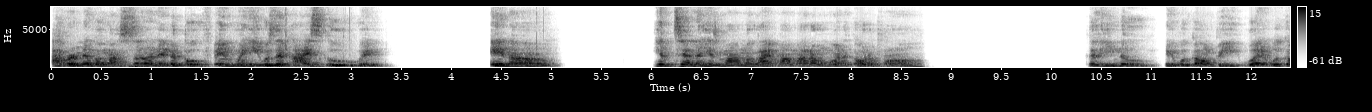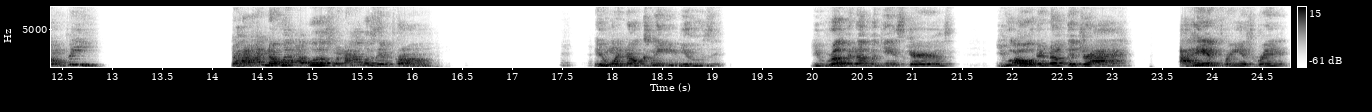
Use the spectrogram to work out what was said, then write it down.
I remember my son in the booth, and when he was in high school, and and um, him telling his mama, like, Mama, I don't want to go to prom. Because he knew it was going to be what it was going to be. God, I know how I was when I was in prom. It wasn't no clean music. You rubbing up against girls. You old enough to drive. I had friends renting,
